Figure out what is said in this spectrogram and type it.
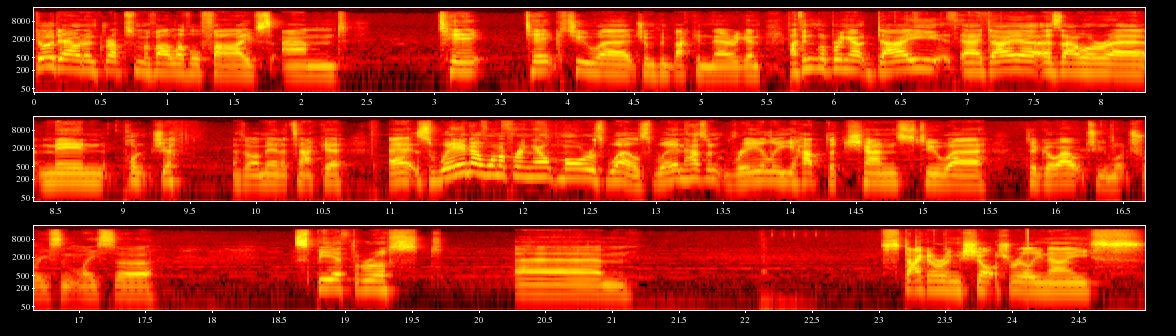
go down and grab some of our level 5s and take take to uh, jumping back in there again. I think we'll bring out Dai, uh, as our uh, main puncher, as our main attacker. Uh, I want to bring out more as well. Zwain hasn't really had the chance to uh, to go out too much recently, so... Spear thrust. Um, staggering shot's really nice.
